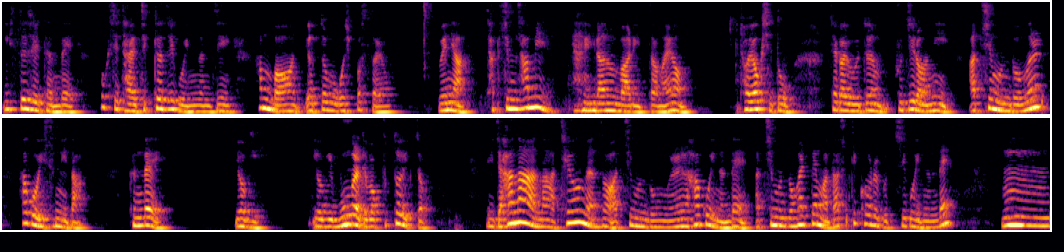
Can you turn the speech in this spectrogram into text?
있으실 텐데 혹시 잘 지켜지고 있는지 한번 여쭤보고 싶었어요. 왜냐? 작심삼일이라는 말이 있잖아요. 저 역시도 제가 요즘 부지런히 아침 운동을 하고 있습니다. 근데 여기, 여기 뭔가 이렇게 막 붙어 있죠. 이제 하나하나 채우면서 아침 운동을 하고 있는데, 아침 운동 할 때마다 스티커를 붙이고 있는데, 음,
